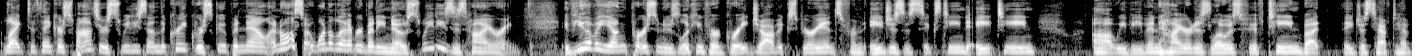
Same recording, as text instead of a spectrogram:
I'd like to thank our sponsors, Sweeties on the Creek. We're scooping now. And also, I want to let everybody know Sweeties is hiring. If you have a young person who's looking for a great job experience from ages of 16 to 18, uh, we've even hired as low as 15, but they just have to have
